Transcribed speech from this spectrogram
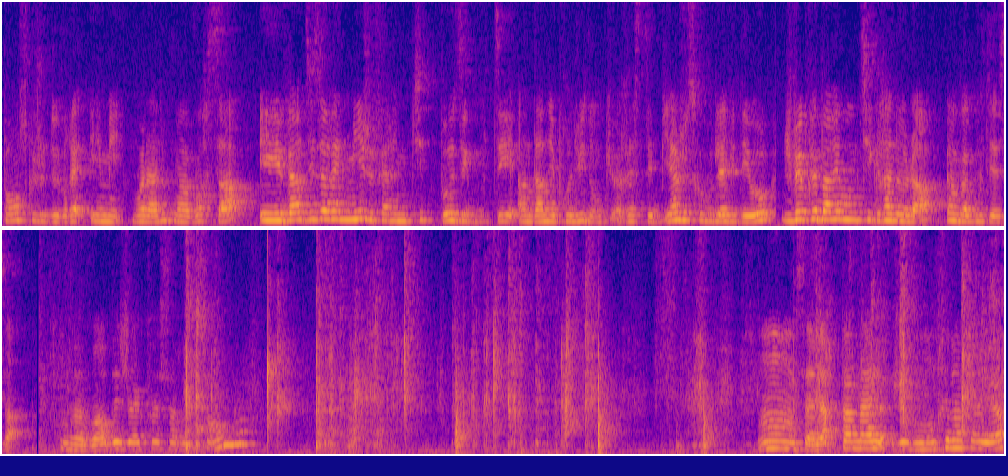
pense que je devrais aimer. Voilà donc on va voir ça. Et vers 10h30 je vais faire une petite pause et goûter un dernier produit donc restez bien jusqu'au bout de la vidéo. Je vais préparer mon petit granola et on va goûter ça. On va voir déjà à quoi ça ressemble. Mmh, ça a l'air pas mal. Je vais vous montrer l'intérieur.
